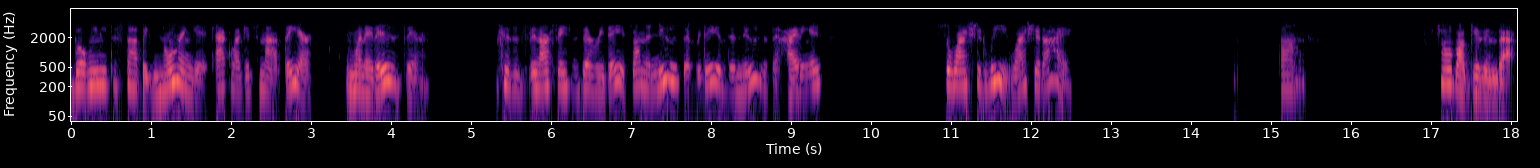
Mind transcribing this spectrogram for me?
But we need to stop ignoring it, act like it's not there when it is there. Because it's in our faces every day. It's on the news every day. The news isn't hiding it. So why should we? Why should I? Um, it's all about giving back.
